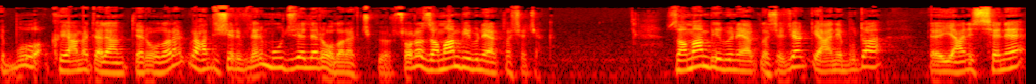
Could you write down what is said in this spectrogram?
E bu kıyamet alametleri olarak ve hadis-i şeriflerin mucizeleri olarak çıkıyor. Sonra zaman birbirine yaklaşacak. Zaman birbirine yaklaşacak. Yani bu da e, yani sene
